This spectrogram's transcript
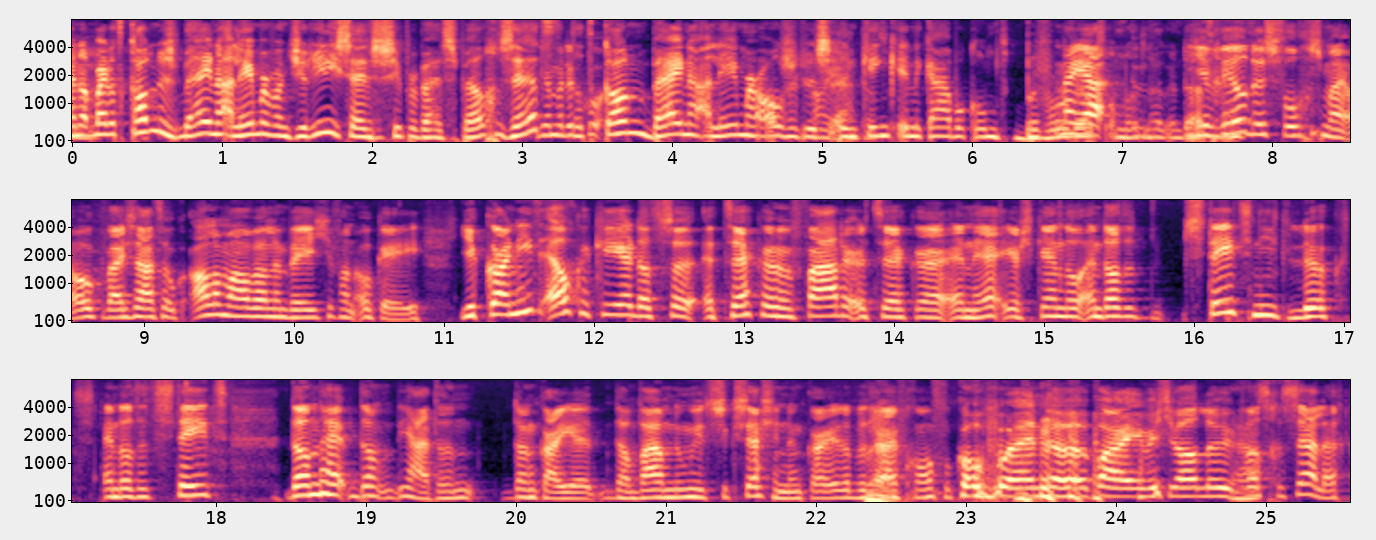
En dat, maar dat kan dus bijna alleen maar, want juridisch zijn ze super buitenspel gezet. Ja, maar dat kan bijna alleen maar als er dus Oh ja, een dat- kink in de kabel komt, bijvoorbeeld nou ja, omdat Logan je wil dus volgens mij ook, wij zaten ook allemaal wel een beetje van, oké, je kan niet elke keer dat ze attacken, hun vader attacken en hè, eerst Kendall, en dat het steeds niet lukt en dat het steeds, dan, heb, dan, ja, dan, dan kan je, dan waarom noem je het Succession? Dan kan je dat bedrijf Ja. gewoon verkopen en eh paar, weet je wel, leuk, Ja. was gezellig.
